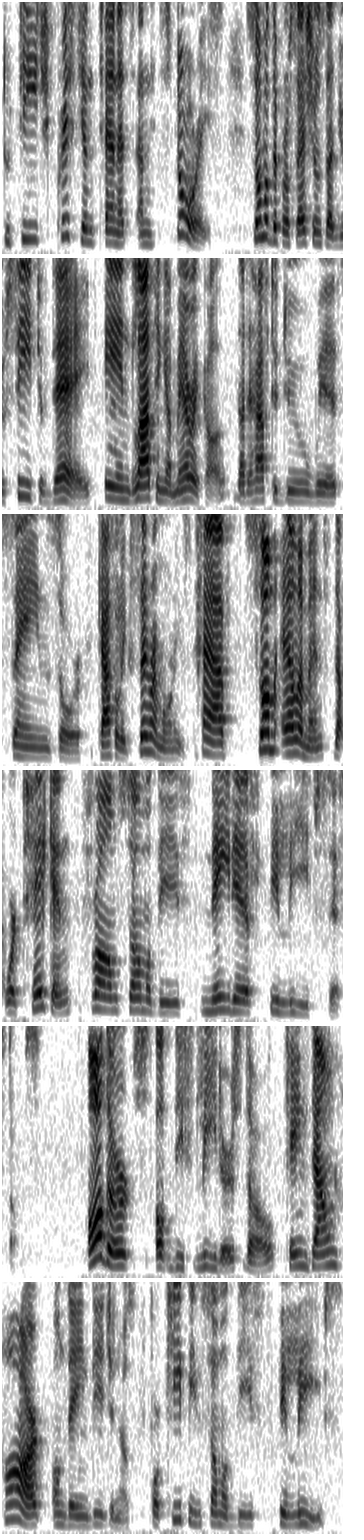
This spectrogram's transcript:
to teach Christian tenets and stories. Some of the processions that you see today in Latin America that have to do with saints or Catholic ceremonies have some elements that were taken from some of these native belief systems. Others of these leaders, though, came down hard on the indigenous for keeping some of these beliefs.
